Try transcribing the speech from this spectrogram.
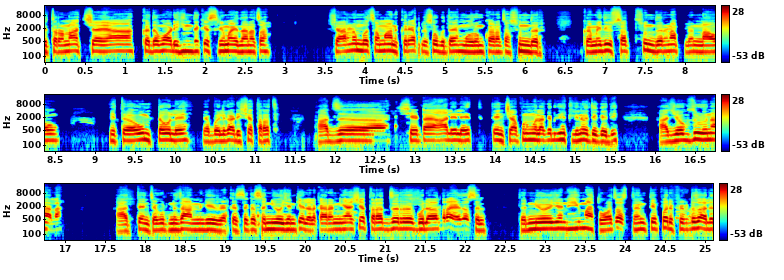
मित्रांनो आजच्या या कदमवाडी हिंद केसरी मैदानाचा चार नंबरचा मानकरी आपल्यासोबत आहे मोरुमकारांचा सुंदर. कमी दिवसात सुंदरनं आपलं नाव इथं उमटवलंय या बैलगाडी क्षेत्रात. आज शेट आलेले आहेत त्यांची आपण मुलाखत घेतली नव्हती कधी. आज योग जुळून आला. आज त्यांच्याकडून जाणून घेऊया कसं कसं नियोजन केलेलं. कारण या क्षेत्रात जर गुलालात राहायचं असेल तर नियोजन ही महत्वाचं असतं आणि ते परफेक्ट झालं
